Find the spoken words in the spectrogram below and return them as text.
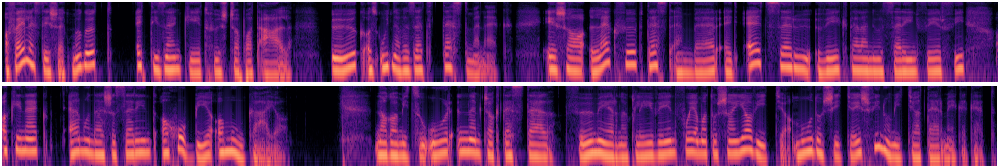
A fejlesztések mögött egy 12 fős csapat áll. Ők az úgynevezett tesztmenek, és a legfőbb tesztember egy egyszerű, végtelenül szerény férfi, akinek elmondása szerint a hobbija a munkája. Nagamitsu úr nem csak tesztel, főmérnök lévén folyamatosan javítja, módosítja és finomítja a termékeket.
